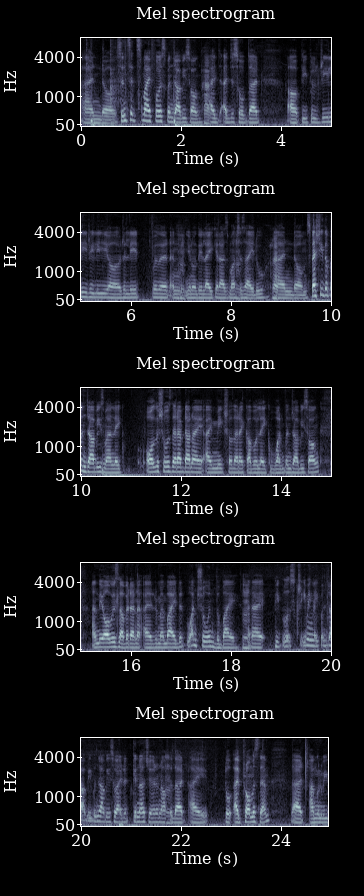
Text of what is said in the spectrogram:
And uh, since it's my first Punjabi song, Huh. I I just hope that uh, people really really uh, relate with it and you know they like it as much as I do. Hmm. Right. And um, especially the Punjabis, man. Like all the shows that I've done, I I make sure that I cover like one Punjabi song, and they always love it. And I, I remember I did one show in Dubai, Hmm. and I people were screaming like Punjabi Punjabi. So I did Kinna Chir, and Hmm. after that I to- I promised them. That I'm going to be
